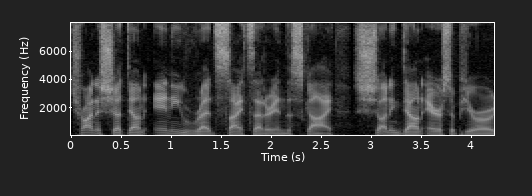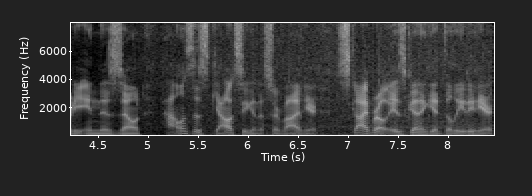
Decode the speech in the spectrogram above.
trying to shut down any red sites that are in the sky, shutting down air superiority in this zone. How is this galaxy going to survive here? Skybro is going to get deleted here.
